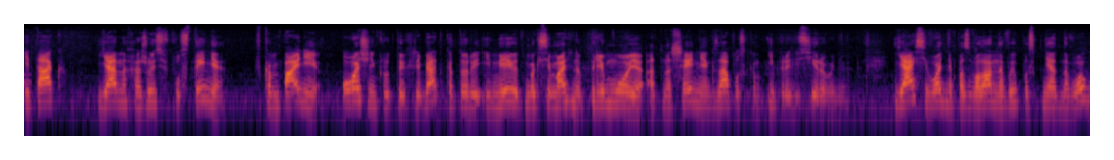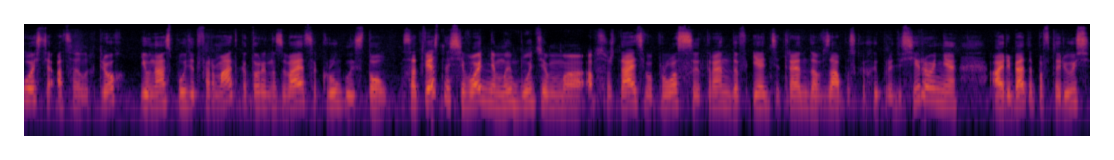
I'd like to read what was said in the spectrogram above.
Итак, я нахожусь в пустыне, в компании очень крутых ребят, которые имеют максимально прямое отношение к запускам и продюсированию. Я сегодня позвала на выпуск не одного гостя, а целых трех, и у нас будет формат, который называется «Круглый стол». Соответственно, сегодня мы будем э, обсуждать вопросы трендов и антитрендов в запусках и продюсировании, а ребята, повторюсь,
